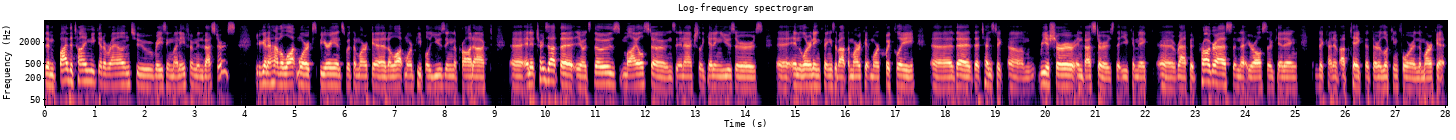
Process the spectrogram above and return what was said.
then by the time you get around to raising money from investors, you're going to have a lot more experience with the market, a lot more people using the product, uh, and it turns out that you know it's those milestones in actually getting users uh, in learning things about the market more quickly uh, that that tends to um, reassure investors that you can make uh, rapid progress and that you're also getting the kind of uptake that they're looking for in the market.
